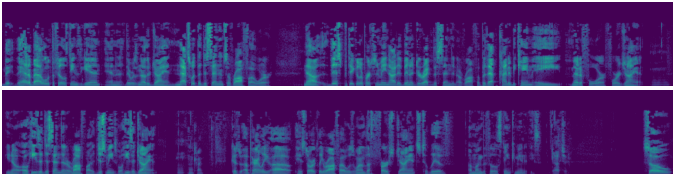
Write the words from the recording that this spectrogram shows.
They they had a battle with the Philistines again, and there was another giant, and that's what the descendants of Rapha were. Now, this particular person may not have been a direct descendant of Rapha, but that kind of became a metaphor for a giant. You know, oh, he's a descendant of Rapha. It just means, well, he's a giant. Okay. Because apparently, uh, historically, Rapha was one of the first giants to live among the Philistine communities. Gotcha. So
